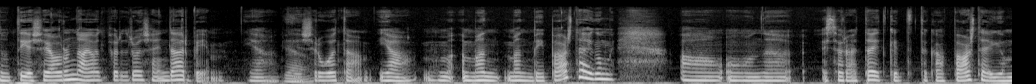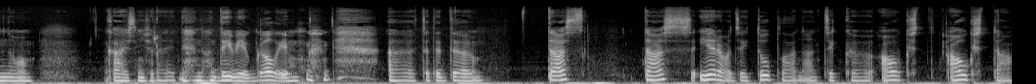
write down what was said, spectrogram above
Nu, tieši jau runājot par droši vien darbiem, jā, jā. tieši rotām. Jā, man, man bija pārsteigumi, uh, un uh, es varētu teikt, ka kā, pārsteigumi no, kā es viņus redzu, no diviem galiem. uh, tad, tad, uh, tas, tas ieraudzīt tūplānā, cik uh, augst, augstā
